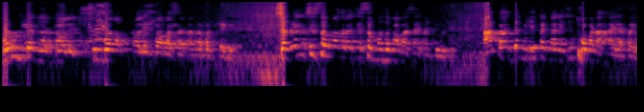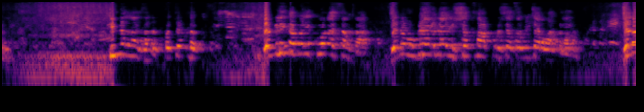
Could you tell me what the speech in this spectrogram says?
म्हणून त्यांना कॉलेज सिम्बॉल ऑफ नॉलेज बाबासाहेबांना म्हटलं गेलं. सगळ्यांशी संवादाचे संबंध बाबासाहेबांचे होते. आता जंगली करणाऱ्याची थोबाडा खायला पाहिजे. सिग्नल झालं प्रचंड. जंगली करणारी कोण आहे सांगा? ज्यानं उभ्या आडव्या आयुष्यात महापुरुषाचा विचार वाचला नाही. ज्यानं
